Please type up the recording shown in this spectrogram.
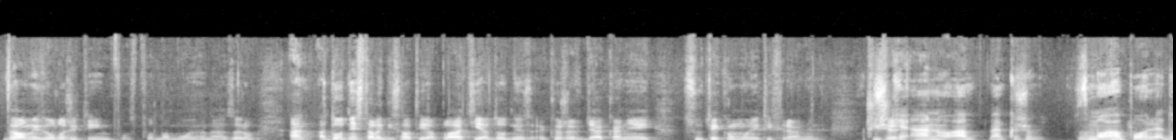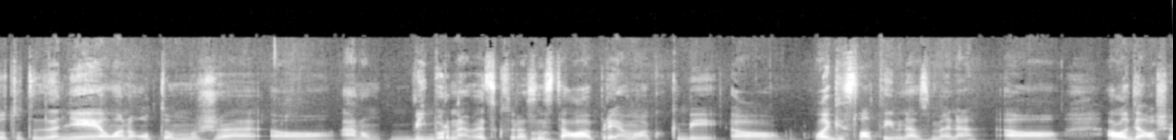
Veľmi dôležitý impuls, podľa môjho názoru. A, a dodnes tá legislatíva platí a dodnes akože vďaka nej sú tie komunity chránené. Čiže... Čiže áno, a akože z môjho pohľadu to teda nie je len o tom, že uh, áno, výborná vec, ktorá sa mm. stala priamo ako keby uh, legislatívna zmena, uh, ale ďalšia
